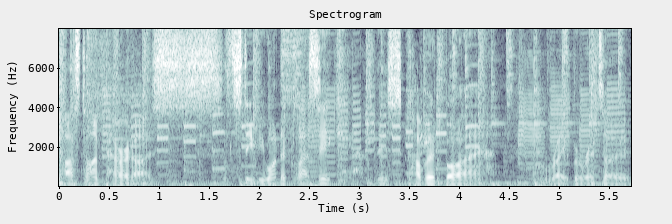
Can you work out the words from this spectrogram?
Pastime Paradise, Stevie Wonder classic. This covered by Ray Barretto.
